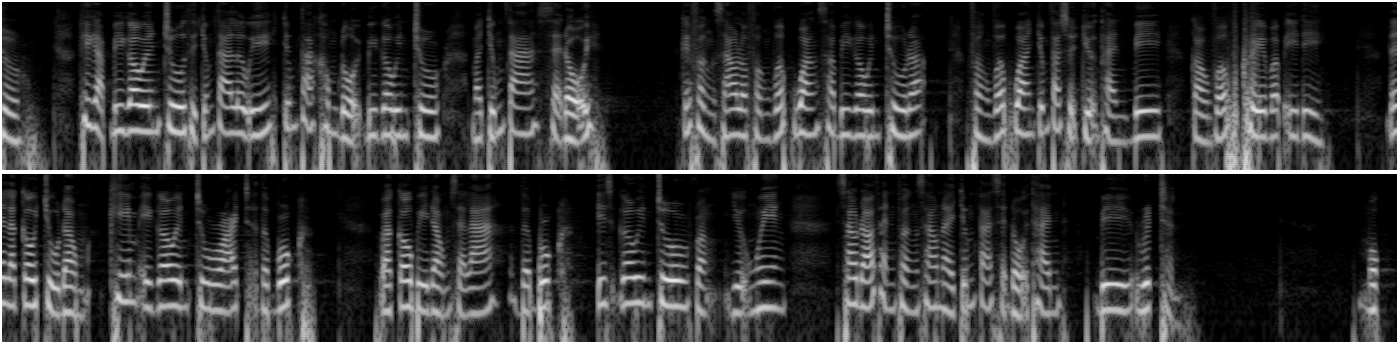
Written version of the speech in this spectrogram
to. Khi gặp be going to thì chúng ta lưu ý, chúng ta không đổi be going to mà chúng ta sẽ đổi. Cái phần sau là phần verb one sau be going to đó. Phần verb one chúng ta sẽ chuyển thành be, còn verb three, verb ed. Đây là câu chủ động. Kim is going to write the book. Và câu bị động sẽ là, the book is going to vẫn giữ nguyên sau đó thành phần sau này chúng ta sẽ đổi thành be written. Một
